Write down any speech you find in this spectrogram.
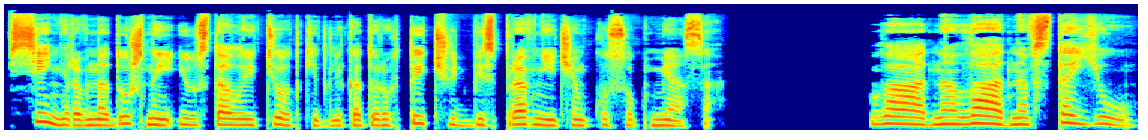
Все неравнодушные и усталые тетки, для которых ты чуть бесправнее, чем кусок мяса. Ладно, ладно, встаю.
